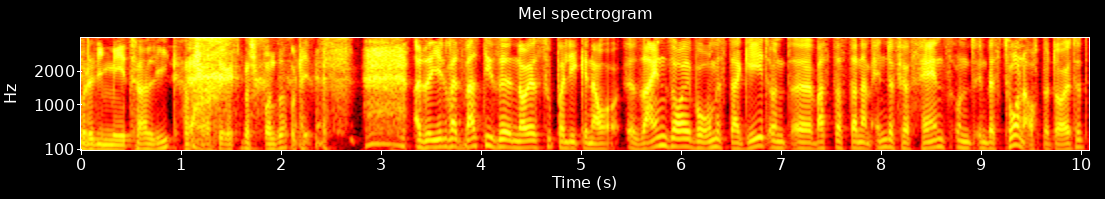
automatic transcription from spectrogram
Oder die Meta League, hast du auch direkt einen Sponsor? Okay. Also jedenfalls, was diese neue Super League genau äh, sein soll, worum es da geht und äh, was das dann am Ende für Fans und Investoren auch bedeutet.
